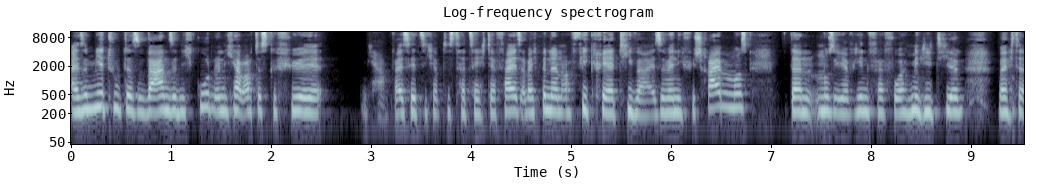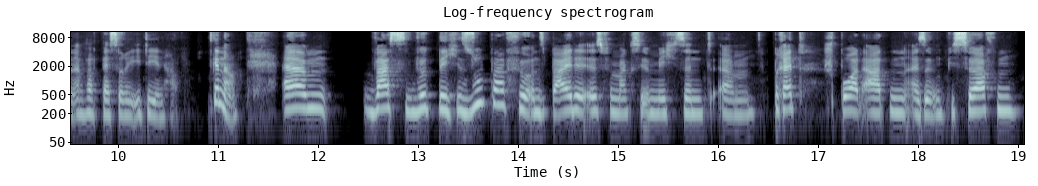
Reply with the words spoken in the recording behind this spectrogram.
also mir tut das wahnsinnig gut und ich habe auch das Gefühl, ja, weiß jetzt nicht, ob das tatsächlich der Fall ist, aber ich bin dann auch viel kreativer. Also wenn ich viel schreiben muss, dann muss ich auf jeden Fall vorher meditieren, weil ich dann einfach bessere Ideen habe. Genau. Ähm, was wirklich super für uns beide ist, für Maxi und mich, sind ähm, Brettsportarten, also irgendwie Surfen.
